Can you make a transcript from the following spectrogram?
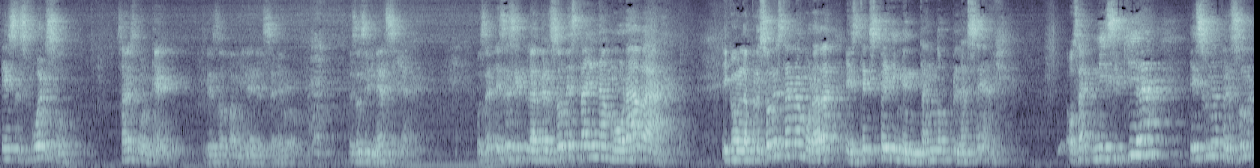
es esfuerzo. ¿Sabes por qué? Porque dopamina en el cerebro. Eso es inercia. O sea, es decir, la persona está enamorada. Y cuando la persona está enamorada, está experimentando placer. O sea, ni siquiera es una persona,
